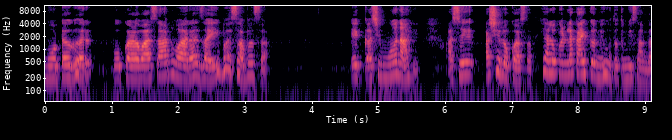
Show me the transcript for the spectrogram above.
मोठं घर पोकळ वासान वारा जाई भसा भसा एक अशी मन आहे. असे असे लोक असतात. ह्या लोकांना काय कमी होतं तुम्ही सांगा?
